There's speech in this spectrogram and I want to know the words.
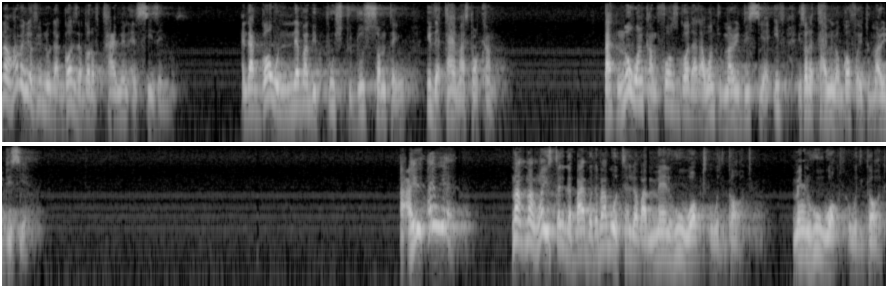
Now, how many of you know that God is a God of timing and seasons? And that God will never be pushed to do something if the time has not come. That no one can force God that I want to marry this year if it's not the timing of God for you to marry this year. Are you, are you here? Now, now, when you study the Bible, the Bible will tell you about men who walked with God. Men who walked with God.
